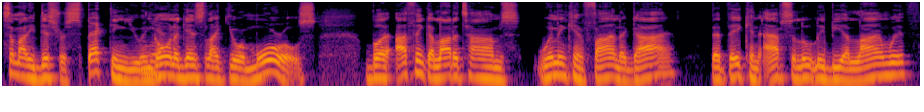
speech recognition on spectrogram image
somebody disrespecting you and Yeah. going against like your morals. But I think a lot of times women can find a guy that they can absolutely be aligned with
